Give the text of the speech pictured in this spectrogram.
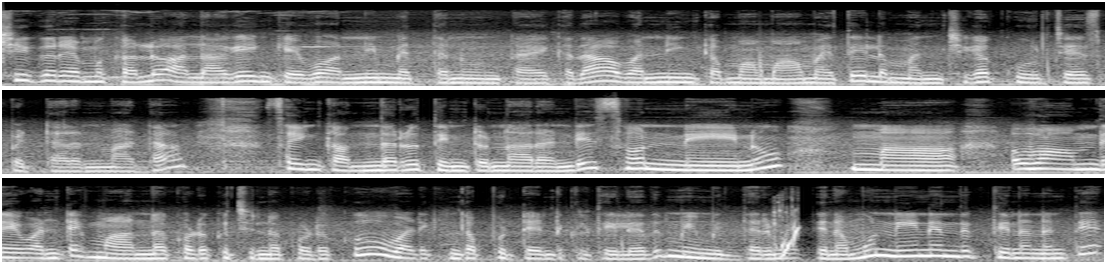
చిగురెముకలు అలాగే ఇంకేవో అన్నీ మెత్తను ఉంటాయి కదా అవన్నీ ఇంకా మా మామ అయితే ఇలా మంచిగా కూర్చేసి పెట్టారనమాట సో ఇంక అందరూ తింటున్నారండి. సో నేను మా వామదేవ్ అంటే మా అన్న కొడుకు చిన్న కొడుకు వాడికి ఇంకా పుట్టెంటుకలు తీయలేదు. మేమిద్దరమే తినము. నేను ఎందుకు తిననంటే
